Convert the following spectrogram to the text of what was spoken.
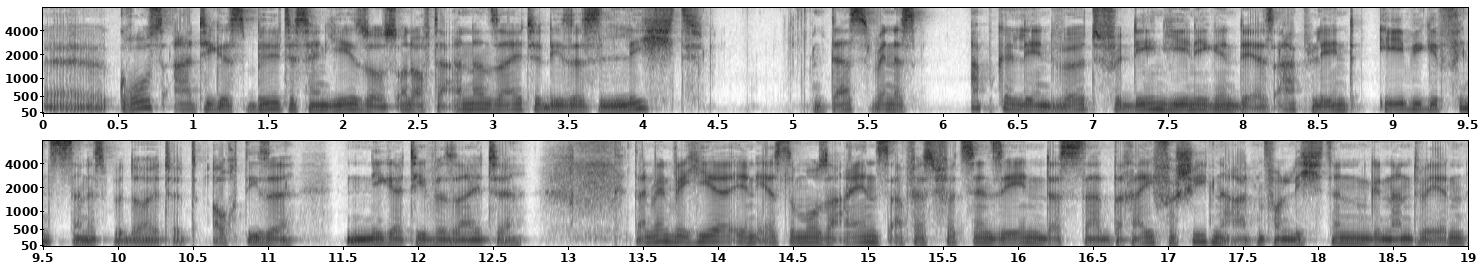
Äh, großartiges Bild des Herrn Jesus und auf der anderen Seite dieses Licht, dass wenn es abgelehnt wird, für denjenigen, der es ablehnt, ewige Finsternis bedeutet. Auch diese negative Seite. Dann, wenn wir hier in 1. Mose 1 ab Vers 14 sehen, dass da drei verschiedene Arten von Lichtern genannt werden,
